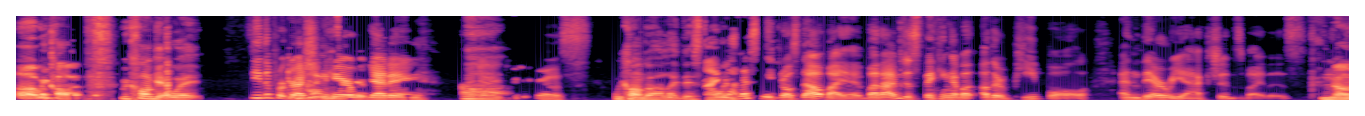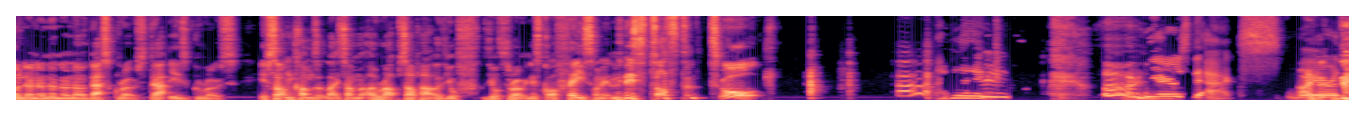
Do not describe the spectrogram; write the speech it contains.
oh, we can't, we can't get away. See the progression here. We're getting, we're ah. getting Oh, pretty gross. we can't go out like this. I'm not necessarily grossed out by it, but I'm just thinking about other people and their reactions by this. No, no, no, no, no, no. That's gross. That is gross. If something comes up, like something erupts up out of your your throat and it's got a face on it and then it starts to talk. Like, Oh, Where's the axe? Where the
